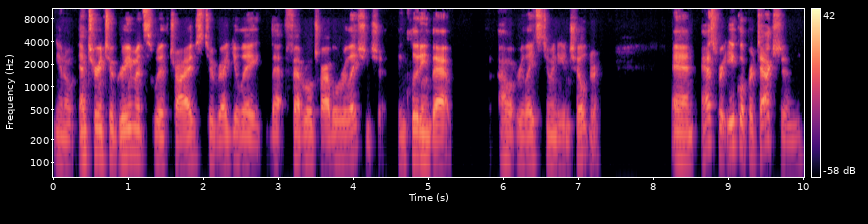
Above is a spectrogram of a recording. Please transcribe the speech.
you know, enter into agreements with tribes to regulate that federal tribal relationship, including that how it relates to Indian children. And as for equal protection,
